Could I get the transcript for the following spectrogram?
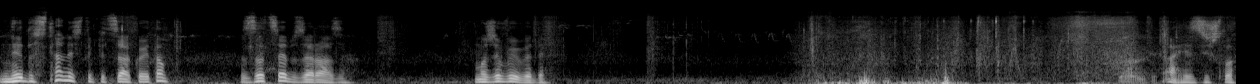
Не достанеш ти підсакою, там зацеп зараза. Може виведе. Ай, зійшло.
